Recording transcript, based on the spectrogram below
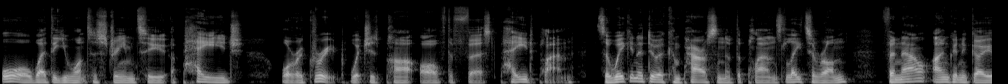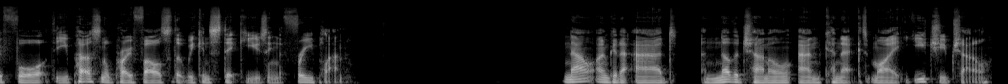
or whether you want to stream to a page or a group, which is part of the first paid plan. So we're going to do a comparison of the plans later on. For now, I'm going to go for the personal profile so that we can stick using the free plan. Now I'm going to add another channel and connect my YouTube channel.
